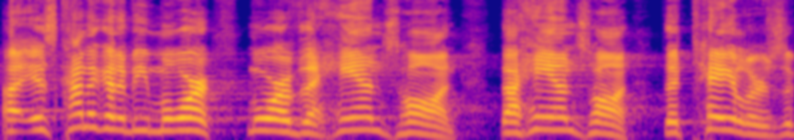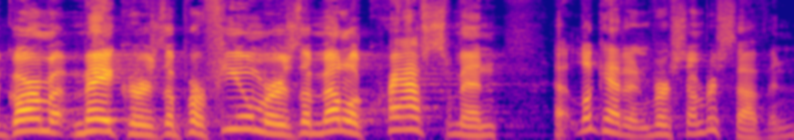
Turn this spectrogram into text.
uh, is kind of going to be more, more of the hands on, the hands on, the tailors, the garment makers, the perfumers, the metal craftsmen. Uh, look at it in verse number 7.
